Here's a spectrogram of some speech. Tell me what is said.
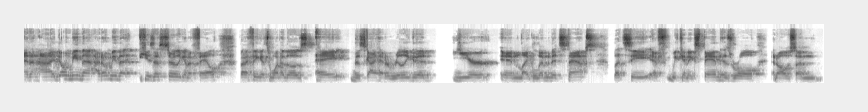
and I don't mean that. I don't mean that he's necessarily going to fail, but I think it's one of those. Hey, this guy had a really good year in like limited snaps. Let's see if we can expand his role, and all of a sudden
